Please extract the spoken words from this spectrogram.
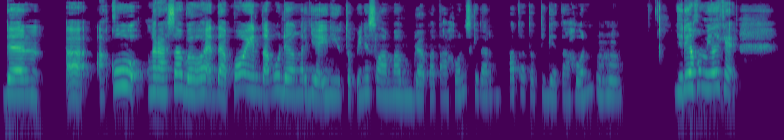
Dan uh, aku ngerasa bahwa at that point aku udah ngerjain YouTube ini selama beberapa tahun? Sekitar 4 atau tiga tahun. Mhm. jadi aku milih kayak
